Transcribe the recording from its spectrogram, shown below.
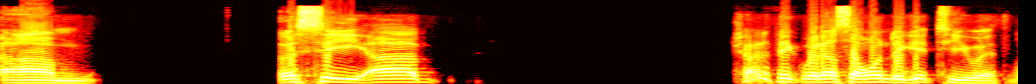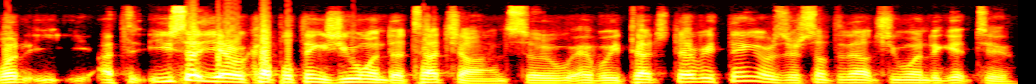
Um, let's see. Uh, trying to think what else I wanted to get to you with. What you said you have a couple things you wanted to touch on. So have we touched everything, or is there something else you wanted to get to?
